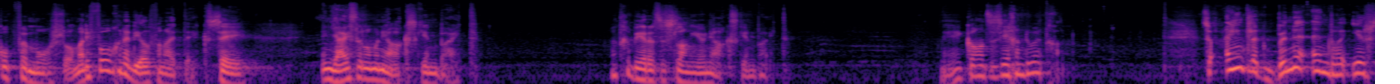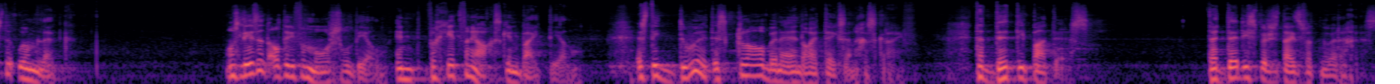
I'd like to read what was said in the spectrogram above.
kop vermorsel, maar die volgende deel van daai teks sê en jy sal hom in die hakskeen byt. Wat gebeur as 'n slang jou in die hakskeen byt? Nee, kans is jy gaan doodgaan. So eintlik binne in daai eerste oomblik Ons lees net altyd die vermorsel deel en vergeet van die hakskeen byt deel. Is die dood is klaar binne in daai teks ingeskryf. Dat dit die pad is. Dat dit die spiritualiteit is wat nodig is.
